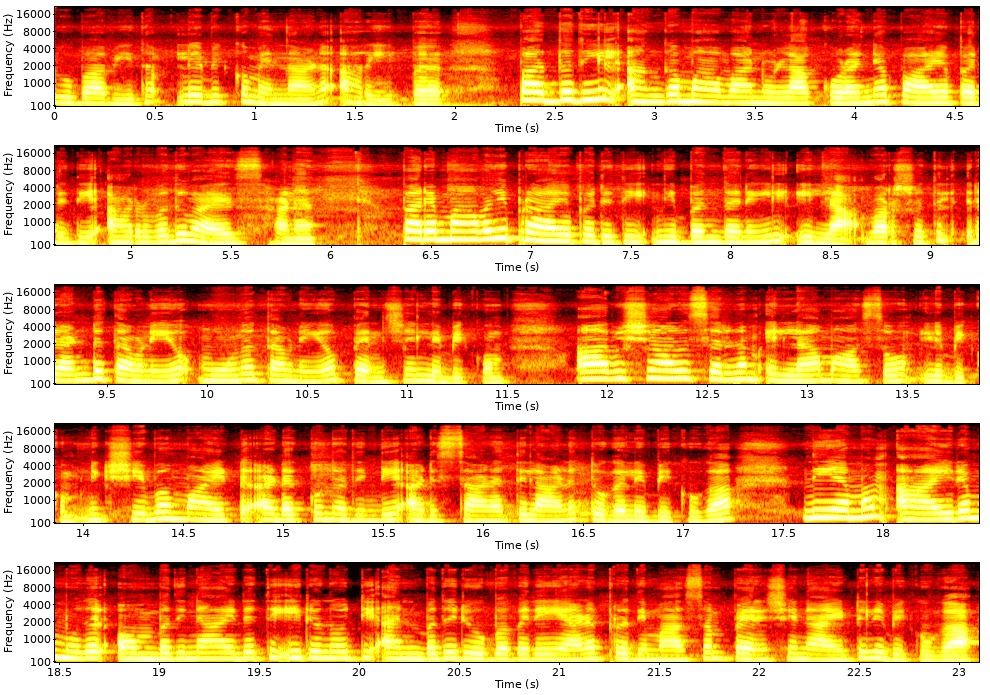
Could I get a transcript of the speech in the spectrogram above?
രൂപ വീതം ലഭിക്കുമെന്നാണ് അറിയിപ്പ്. പദ്ധതിയിൽ അംഗമാവാനുള്ള കുറഞ്ഞ പ്രായ പ്രായപരിധി അറുപത് വയസ്സാണ്. പരമാവധി പ്രായപരിധി നിബന്ധനയിൽ ഇല്ല. വർഷത്തിൽ രണ്ട് തവണയോ മൂന്ന് തവണയോ പെൻഷൻ ലഭിക്കും. ആവശ്യാനുസരണം എല്ലാ മാസവും ലഭിക്കും. നിക്ഷേപമായിട്ട് അടക്കുന്നതിന്റെ അടിസ്ഥാനത്തിലാണ് തുക ലഭിക്കുക. നിയമം ആയിരം മുതൽ ഒമ്പതിനായിരത്തി ഇരുന്നൂറ്റി അൻപത് രൂപ വരെയാണ് പ്രതിമാസം പെൻഷനായിട്ട് ലഭിക്കുക.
